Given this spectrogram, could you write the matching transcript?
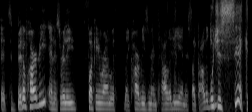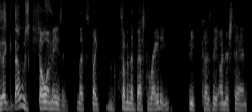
it's a bit of Harvey and it's really fucking around with like Harvey's mentality and his psychology. which is sick. Like that was so amazing. That's like some of the best writing because they understand.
